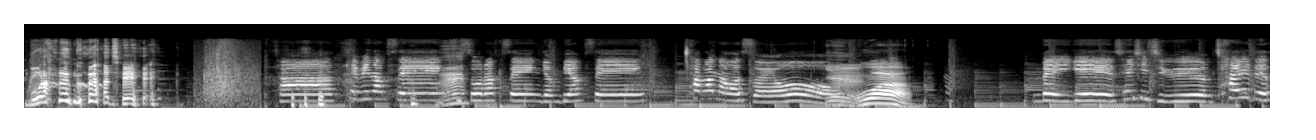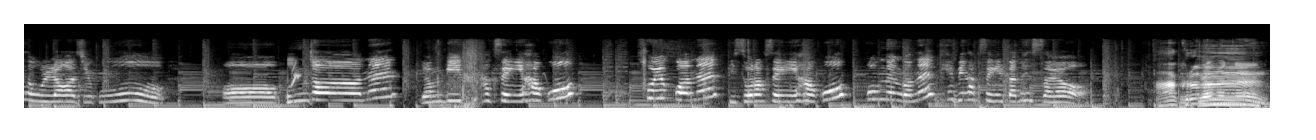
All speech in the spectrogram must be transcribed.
뭐라는 거야, 쟤? 자 케빈 학생, 에? 기솔 학생, 연비 학생 차가 나왔어요. 예. 우와 근데 이게 셋이 지금 차에 대해서 올려가지고 어 운전은 연비 학생이 하고 소유권은 빗솔 학생이 하고 뽑는 거는 케빈 학생이 일단 했어요. 아 그러면은 그러면은-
